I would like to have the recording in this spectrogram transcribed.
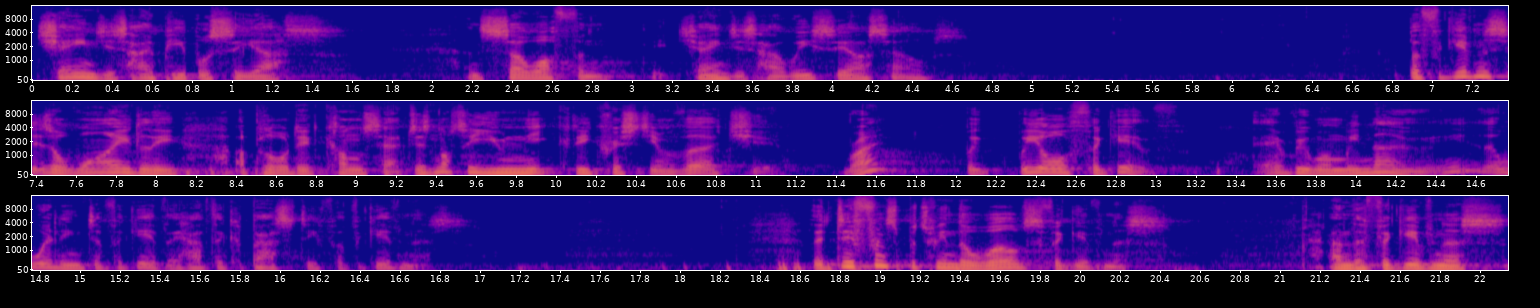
changes how people see us, and so often it changes how we see ourselves. But forgiveness is a widely applauded concept. It's not a uniquely Christian virtue, right? We, we all forgive. Everyone we know, they're willing to forgive. They have the capacity for forgiveness. The difference between the world's forgiveness and the forgiveness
